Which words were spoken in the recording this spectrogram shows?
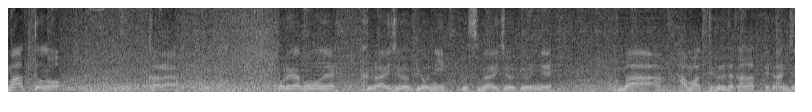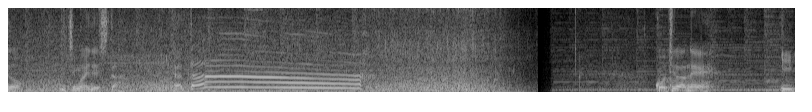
マットのカラーこれがこのね暗い状況に薄暗い状況にねまあハマってくれたかなって感じの1枚でした。やったー！こちらね1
